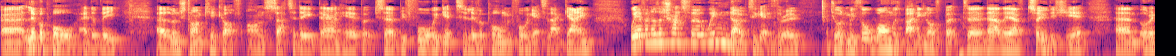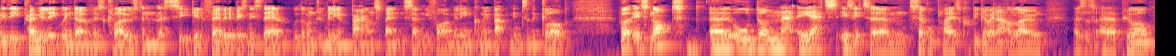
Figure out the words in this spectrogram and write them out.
uh, Liverpool ahead of the uh, lunchtime kick-off on Saturday down here. But uh, before we get to Liverpool, before we get to that game, we have another transfer window to get through. Jordan, we thought one was bad enough, but uh, now they have two this year. Um, already the Premier League window has closed, and Leicester City did a fair bit of business there with 100 million pounds spent and 75 million coming back into the club. But it's not uh, all done yet, is it? Um, several players could be going out on loan as uh, Puel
